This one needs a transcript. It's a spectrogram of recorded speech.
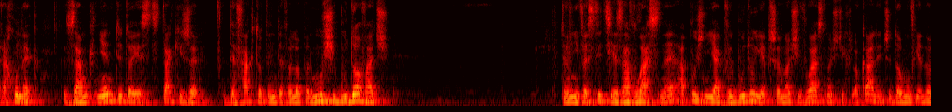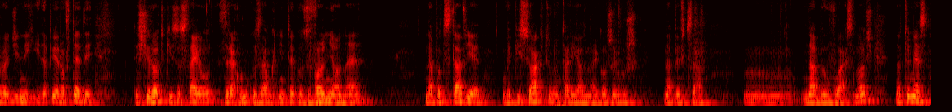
rachunek zamknięty to jest taki, że de facto ten deweloper musi budować tę inwestycję za własne, a później jak wybuduje, przenosi własność tych lokali czy domów jednorodzinnych i dopiero wtedy te środki zostają z rachunku zamkniętego zwolnione na podstawie wypisu aktu notarialnego, że już nabywca mm, nabył własność. Natomiast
